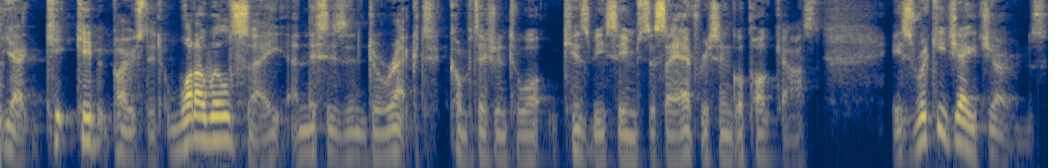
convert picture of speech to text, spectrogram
yeah keep, keep it posted. What i will say and this is in direct competition to what kisby seems to say every single podcast is ricky j. Jones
